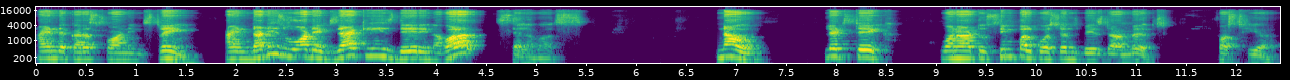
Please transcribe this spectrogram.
and the corresponding strain. And that is what exactly is there in our syllabus. Now, let's take one or two simple questions based on it. First here.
